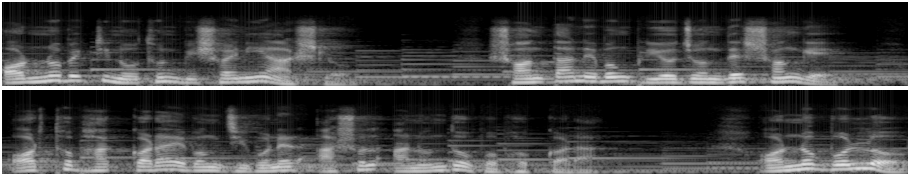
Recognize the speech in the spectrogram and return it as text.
অর্ণব একটি নতুন বিষয় নিয়ে আসলো। সন্তান এবং প্রিয়জনদের সঙ্গে অর্থ ভাগ করা এবং জীবনের আসল আনন্দ উপভোগ করা। অর্ণব বলল,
